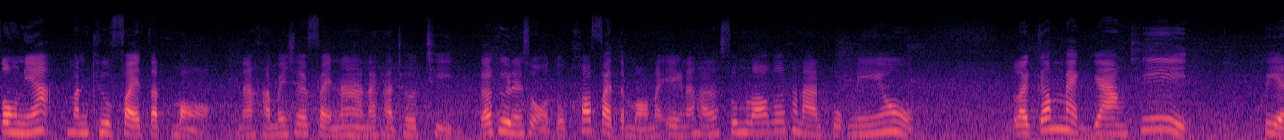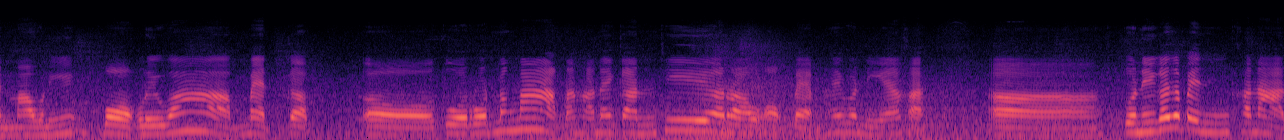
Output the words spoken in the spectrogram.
ตรงเนี้ยมันคือไฟตัดหมอกนะคะ ไม่ใช่ไฟหน้านะคะ โทษที ก็คือในส่วนของตัวครอบไฟตัดหมอกนั่นเองนะคะ ซุ้มล้อก็ขนาด 6 นิ้ว แล้วก็แม็กยางที่ เปลี่ยนมาวันนี้บอกเลยว่าแมทกับตัวรถมากๆนะคะ ในการที่เราออกแบบให้วันนี้ค่ะตัวนี้ก็จะเป็นขนาด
